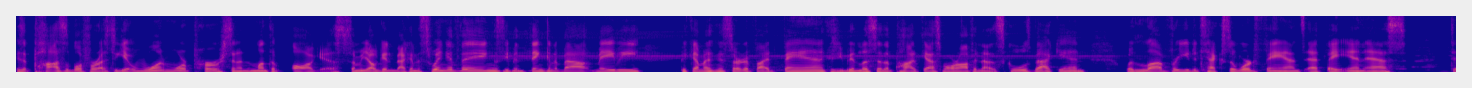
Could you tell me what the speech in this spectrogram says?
Is it possible for us to get one more person in the month of August? Some of y'all getting back in the swing of things. You've been thinking about maybe becoming a certified fan because you've been listening to the podcast more often now that school's back in. Would love for you to text the word fans, F A N S, to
